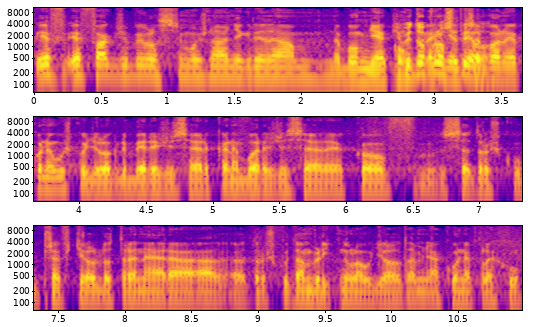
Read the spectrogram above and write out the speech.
je, je, fakt, že by vlastně možná někdy nám, nebo mě Že by to konkrétně prospělo. třeba jako neuškodilo, kdyby režisérka nebo režisér jako v- se trošku převtil do trenéra a, a trošku tam vlítnul a udělal tam nějakou neplechu.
